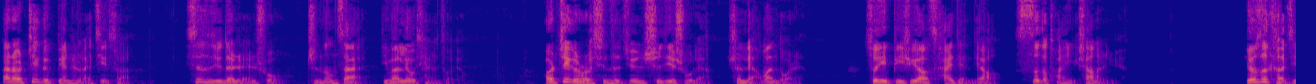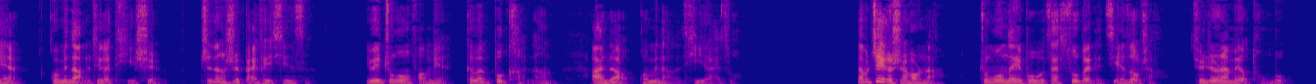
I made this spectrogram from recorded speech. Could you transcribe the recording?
按照这个编制来计算，新四军的人数只能在一万六千人左右。而这个时候，新四军实际数量是两万多人，所以必须要裁减掉。四个团以上的人员，由此可见，国民党的这个提示只能是白费心思，因为中共方面根本不可能按照国民党的提议来做。那么这个时候呢，中共内部在苏北的节奏上却仍然没有同步。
